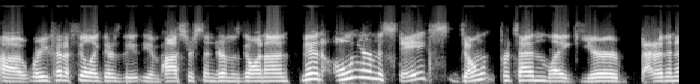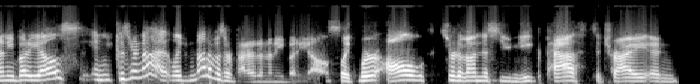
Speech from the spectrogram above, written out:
uh, where you kind of feel like there's the the imposter syndrome is going on. Man, own your mistakes. Don't pretend like you're better than anybody else, and because you're not. Like none of us are better than anybody else. Like we're all sort of on this unique path to try and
